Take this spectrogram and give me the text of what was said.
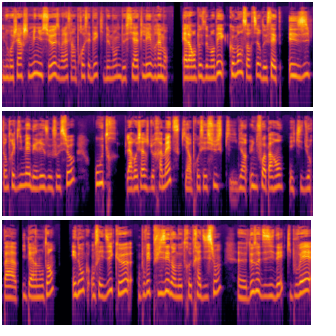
une recherche minutieuse. Voilà, c'est un procédé qui demande de s'y atteler vraiment. Et alors on peut se demander comment sortir de cette Égypte entre guillemets des réseaux sociaux, outre la recherche du Hametz, qui est un processus qui vient une fois par an et qui dure pas hyper longtemps. Et donc, on s'est dit que on pouvait puiser dans notre tradition euh, deux autres idées qui pouvaient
